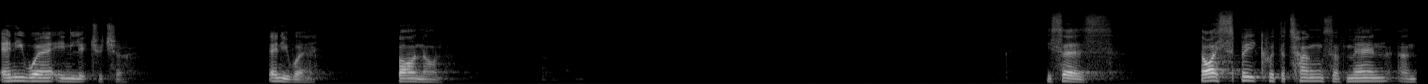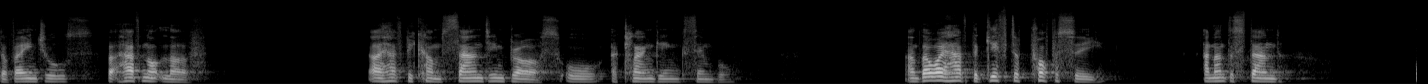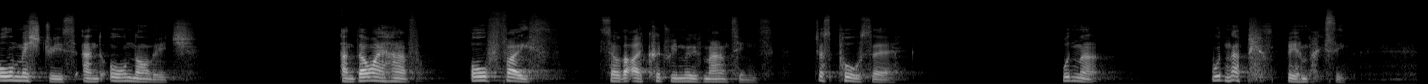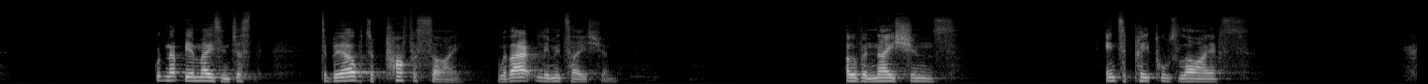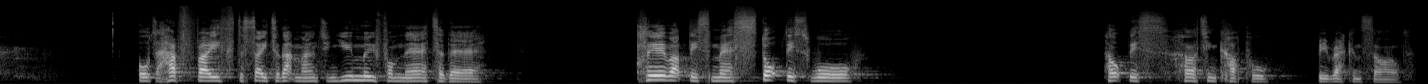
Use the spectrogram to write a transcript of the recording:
anywhere in literature. Anywhere, bar none. He says, Though I speak with the tongues of men and of angels, but have not love, I have become sounding brass or a clanging cymbal. And though I have the gift of prophecy and understand all mysteries and all knowledge, and though I have all faith so that I could remove mountains, just pause there. Wouldn't that wouldn't that be amazing? Wouldn't that be amazing just to be able to prophesy without limitation over nations, into people's lives? Or to have faith to say to that mountain, you move from there to there, clear up this mess, stop this war, help this hurting couple be reconciled.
